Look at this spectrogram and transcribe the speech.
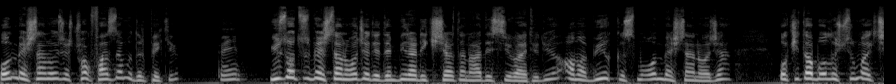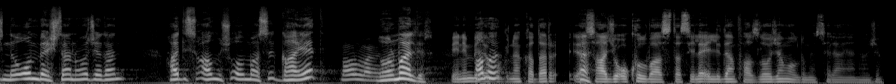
15 tane hoca çok fazla mıdır peki? Değil. 135 tane hoca dedim birer ikişer tane hadis rivayet ediyor ama büyük kısmı 15 tane hoca. O kitabı oluşturmak için de 15 tane hocadan hadis almış olması gayet Normal. normaldir. Benim bile Ama- bugüne kadar Heh. sadece okul vasıtasıyla 50'den fazla hocam oldu mesela yani hocam.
